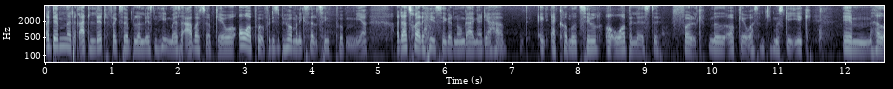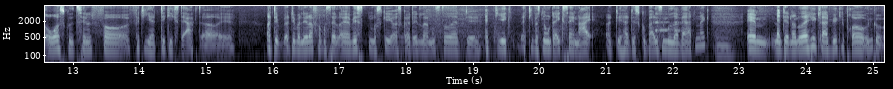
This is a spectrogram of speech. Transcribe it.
Og dem er det ret let, for eksempel, at læse en hel masse arbejdsopgaver over på, fordi så behøver man ikke selv tænke på dem mere. Og der tror jeg da helt sikkert nogle gange, at jeg har er kommet til at overbelaste folk med opgaver, som de måske ikke øhm, havde overskud til, for, fordi at det gik stærkt, og, øh, og, det, og det var lettere for mig selv, og jeg vidste måske også godt et eller andet sted, at, øh, at, de, ikke, at de var sådan nogen, der ikke sagde nej, og det her, det skulle bare ligesom ud af verden. Ikke? Mm. Øhm, men det er noget, jeg helt klart virkelig prøver at undgå.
